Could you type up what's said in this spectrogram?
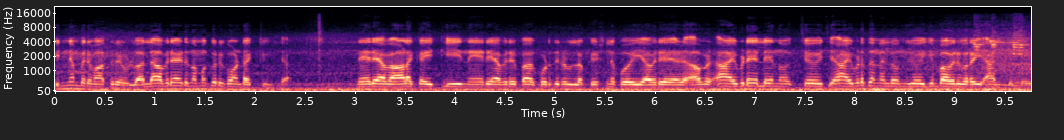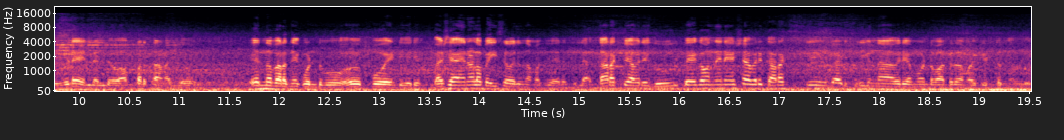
പിൻ നമ്പർ മാത്രമേ ഉള്ളൂ. അല്ല അവരായിട്ട് നമുക്കൊരു കോണ്ടാക്റ്റും ഇല്ല. നേരെ ആളെ കയറ്റി നേരെ അവർ കൊടുത്തിട്ടുള്ള ലൊക്കേഷനിൽ പോയി അവർ ആ ഇവിടെയല്ലേ എന്ന് ചോദിച്ച് ആ ഇവിടെ തന്നെ അല്ലോ എന്ന് ചോദിക്കുമ്പോൾ അവർ പറയും അല്ലല്ലോ ഇവിടെ അല്ലല്ലോ അപ്പുറത്താണല്ലോ എന്ന് പറഞ്ഞ് കൊണ്ടുപോ പോകേണ്ടി വരും. പക്ഷേ അതിനുള്ള പൈസ പോലും നമുക്ക് തരത്തില്ല. കറക്റ്റ് അവർ ഗൂഗിൾ പേ ഒക്കെ വന്നതിന് ശേഷം അവർ കറക്റ്റ് അടിച്ചിരിക്കുന്ന ഒരു എമൗണ്ട് മാത്രമേ നമുക്ക് കിട്ടുന്നുള്ളൂ.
